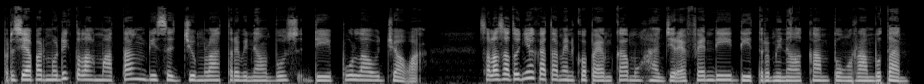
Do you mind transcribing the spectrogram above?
persiapan mudik telah matang di sejumlah terminal bus di Pulau Jawa. Salah satunya kata Menko PMK Muhajir Effendi di Terminal Kampung Rambutan.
